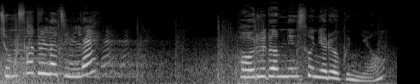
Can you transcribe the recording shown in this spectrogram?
좀 서둘러 줄래? 버릇없는 소녀로군요.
